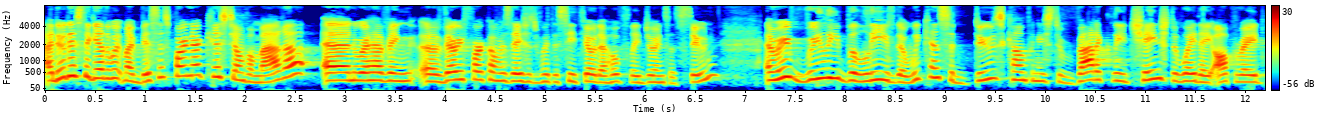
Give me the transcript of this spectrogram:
I do this together with my business partner, Christian van Mare, and we're having uh, very far conversations with the CTO that hopefully joins us soon. And we really believe that we can seduce companies to radically change the way they operate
